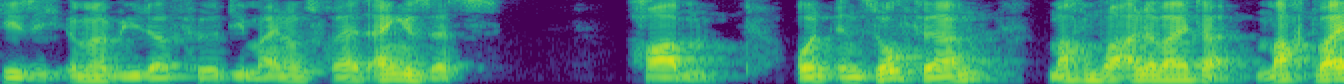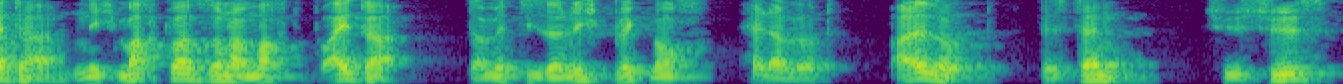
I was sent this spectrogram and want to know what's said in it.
die sich immer wieder für die Meinungsfreiheit eingesetzt haben. Und insofern machen wir alle weiter. Macht weiter. Nicht macht was, sondern macht weiter, damit dieser Lichtblick noch heller wird. Also, bis denn. Tschüss, tschüss.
